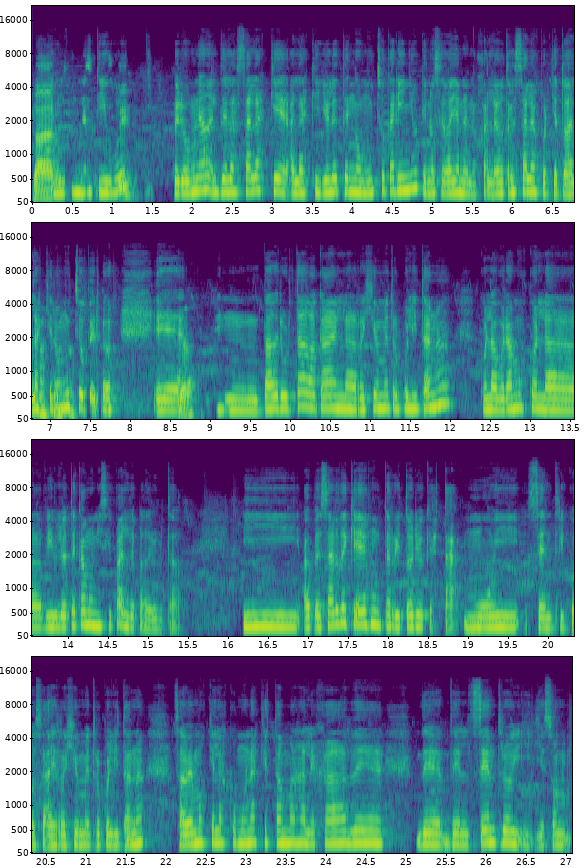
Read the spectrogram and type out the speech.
claro, en cine antiguo, pero una de las salas que, a las que yo le tengo mucho cariño, que no se vayan a enojar las otras salas porque todas las quiero mucho, pero eh, en Padre Hurtado, acá en la región metropolitana, colaboramos con la Biblioteca Municipal de Padre Hurtado. Y a pesar de que es un territorio que está muy céntrico, o sea, es región metropolitana, sabemos que las comunas que están más alejadas de, del centro y, son,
